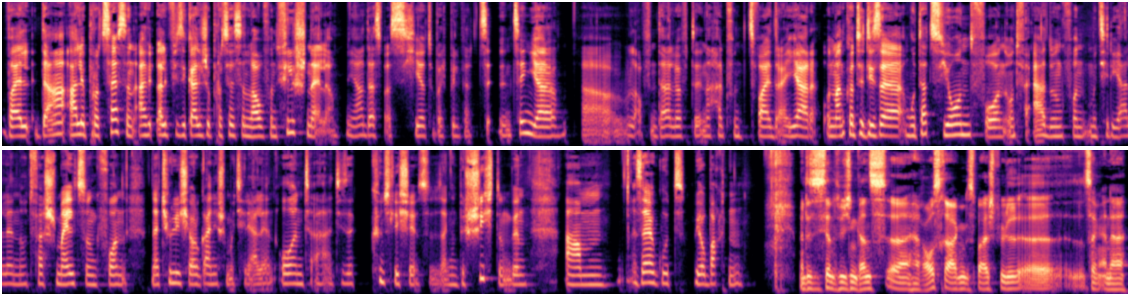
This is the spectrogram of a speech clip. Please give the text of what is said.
weil da alle Prozesse, alle physikalischen Prozesse laufen viel schneller. Ja, das, was hier zum Beispiel in zehn Jahren äh, laufen, da läuft innerhalb von zwei, drei Jahren. Und man konnte diese Mutation von und Vererdung von Materialien und Verschmelzung von natürlichen organischen Materialien und äh, diese künstliche sozusagen Beschichtungen ähm, sehr gut beobachten. Das ist ja natürlich ein ganz äh, herausragendes Beispiel äh, sozusagen einer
